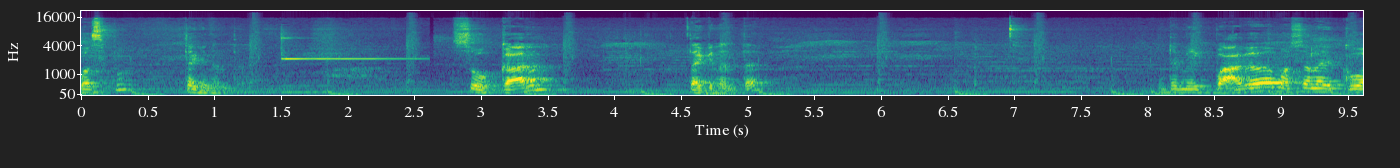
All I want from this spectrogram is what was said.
పసుపు తగినంత. సో కారం తగినంత. అంటే మీకు బాగా మసాలా ఎక్కువ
